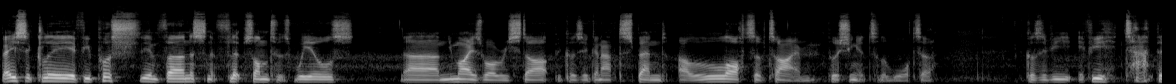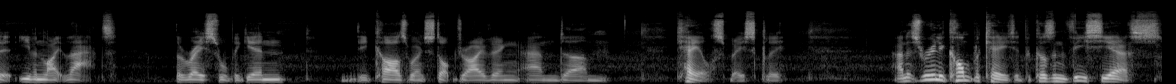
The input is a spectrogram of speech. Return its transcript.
Basically, if you push the Infernus and it flips onto its wheels, um, you might as well restart because you're going to have to spend a lot of time pushing it to the water. Because if you if you tap it even like that, the race will begin the cars won't stop driving, and um, chaos basically. And it's really complicated because in VCS,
